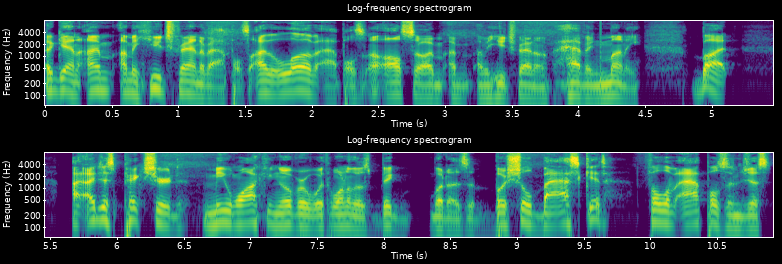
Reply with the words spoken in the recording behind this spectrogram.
again, I'm I'm a huge fan of apples. I love apples. Also, I'm I'm, I'm a huge fan of having money, but I, I just pictured me walking over with one of those big what is a bushel basket full of apples and just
